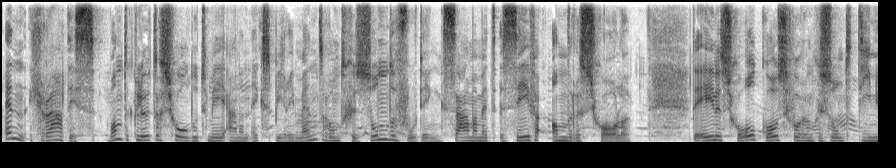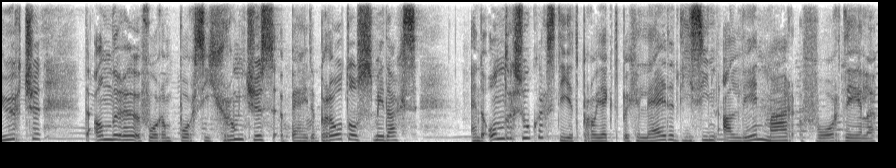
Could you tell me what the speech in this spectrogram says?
en gratis, want de kleuterschool doet mee aan een experiment rond gezonde voeding samen met zeven andere scholen. De ene school koos voor een gezond tienuurtje, de andere voor een portie groentjes bij de broodosmiddags. middags en de onderzoekers die het project begeleiden, die zien alleen maar voordelen.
